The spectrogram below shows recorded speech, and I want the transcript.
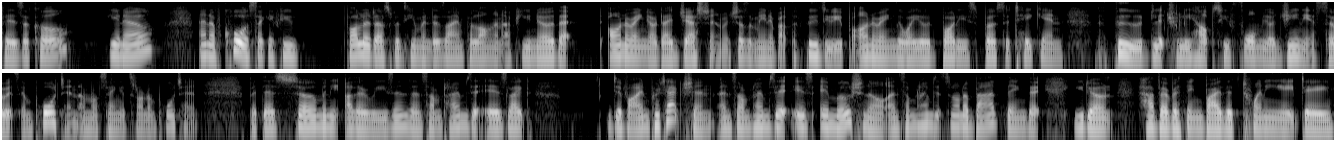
physical, you know? And of course, like if you followed us with human design for long enough, you know that honoring your digestion, which doesn't mean about the foods you eat, but honoring the way your body is supposed to take in food literally helps you form your genius. So it's important. I'm not saying it's not important, but there's so many other reasons. And sometimes it is like divine protection, and sometimes it is emotional, and sometimes it's not a bad thing that you don't have everything by the 28 day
